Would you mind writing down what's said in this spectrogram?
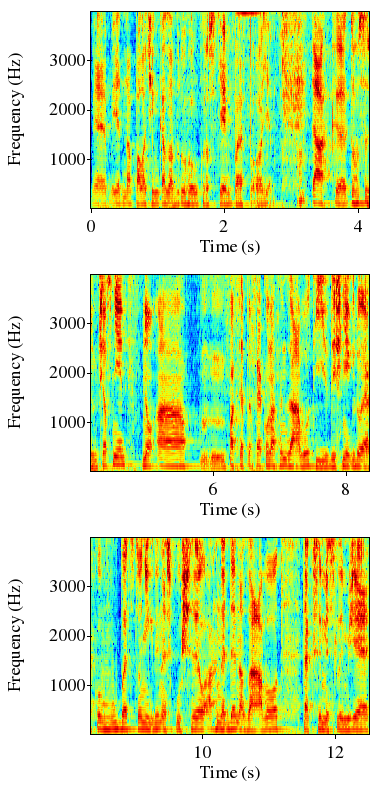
je jedna palačinka za druhou, prostě úplně v pohodě. Tak eh, toho se zúčastnit, no a mm, pak teprve jako na ten závod jít, když někdo jako vůbec to nikdy neskušil a hned jde na závod, tak si myslím, že eh,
